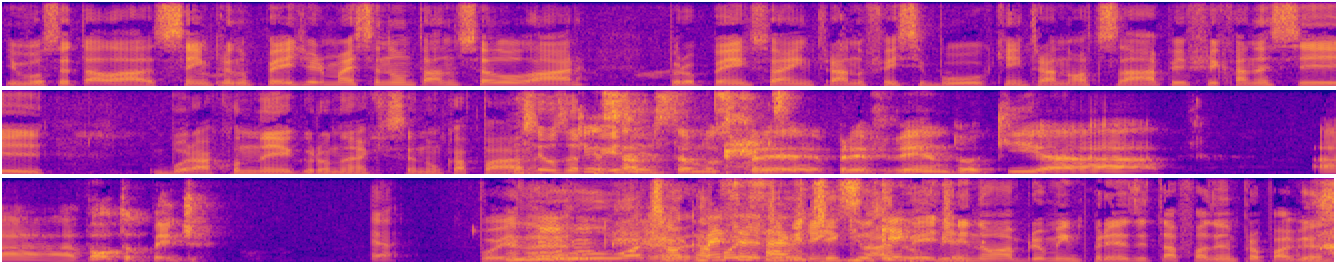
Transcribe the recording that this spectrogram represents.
e você tá lá sempre no pager, mas você não tá no celular propenso a entrar no Facebook, entrar no WhatsApp e ficar nesse buraco negro, né? Que você nunca para. Você usa Quem sabe estamos pre prevendo aqui a, a volta do Pager. É. Pois é. O Watson é. acabou de admitir que, que o Vini não abriu uma empresa e tá fazendo propaganda.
